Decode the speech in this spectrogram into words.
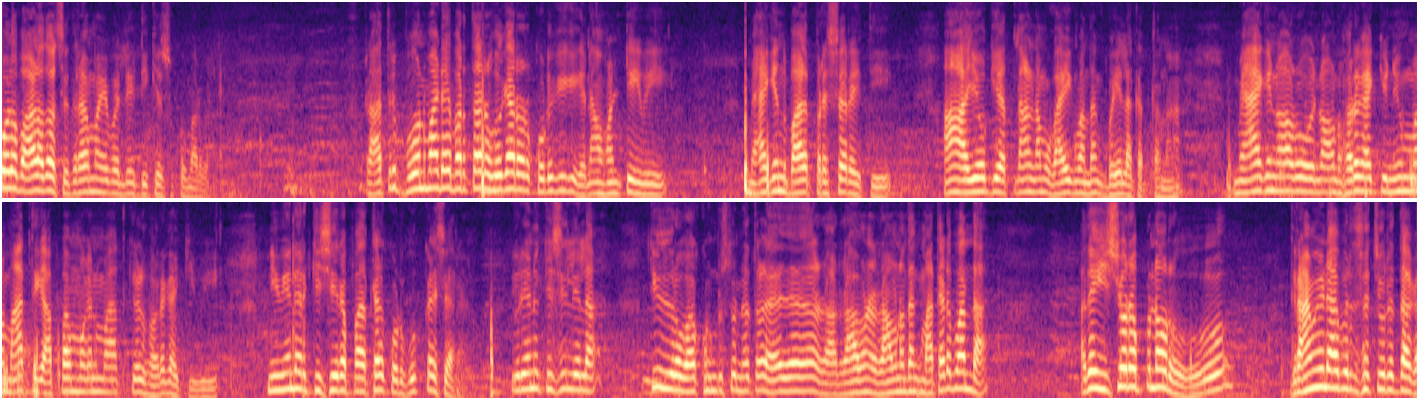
ಗಳು ಭಾಳ ಅದಾವ. ಸಿದ್ದರಾಮಯ್ಯ ಬಲ್ಲಿ ಡಿ ಕೆ ಶಿವಕುಮಾರ್ ಬಲ್ಲಿ ರಾತ್ರಿ ಫೋನ್ ಮಾಡೇ ಬರ್ತಾರೆ, ಹೋಗ್ಯಾರ ಅವ್ರ ಕೊಡುಗಿಗೆ. ನಾವು ಹೊಂಟೀವಿ. ಮ್ಯಾಗಿಂದ ಭಾಳ ಪ್ರೆಷರ್ ಐತಿ. ಆ ಅಯೋಗ್ಯ ಹತ್ನಾಳು ನಮ್ಗೆ ಬಾಯಿಗೆ ಬಂದಂಗೆ ಬೈಲಾಕತ್ತಾನ. ಮ್ಯಾಗಿನವರು ನಾವು ಹೊರಗೆ ಹಾಕಿ ನಿಮ್ಮ ಮಾತಿಗೆ ಅಪ್ಪ ಮಗನ ಮಾತು ಕೇಳಿ ಹೊರಗೆ ಹಾಕಿವಿ. ನೀವೇನಾರು ಕಿಸಿರಪ್ಪ ಅಂತೇಳಿ ಕೊಡುಗು ಕಳಿಸ್ಯಾರ. ಇವರೇನು ಕಿಸಿಲಿಲ್ಲ ತೀವ್ರವ ಕುಂಡಿಸ್ತು ರಾವಣ, ರಾವಣದಂಗೆ ಮಾತಾಡಿ ಬಂದ. ಅದೇ ಈಶ್ವರಪ್ಪನವರು ಗ್ರಾಮೀಣಾಭಿವೃದ್ಧಿ ಸಚಿವರಿದ್ದಾಗ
